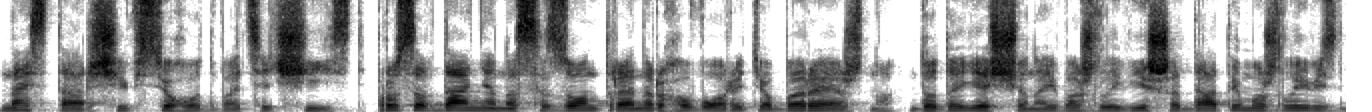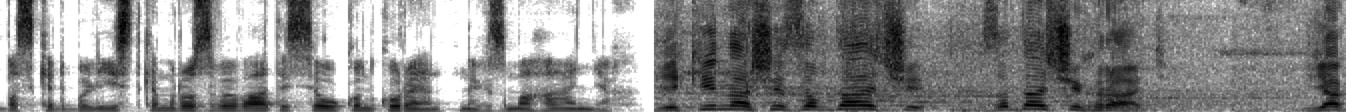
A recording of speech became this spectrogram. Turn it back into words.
найстарші всього 26. Про завдання на сезон тренер говорить обережно. Додає, що найважливіше дати можливість баскетболісткам розвиватися у конкурентних змаганнях. Які наші завдачі? Задачі грати. Як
